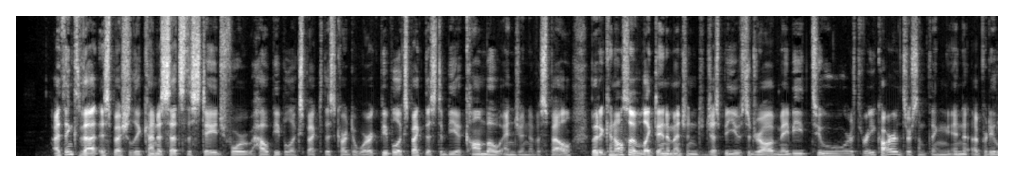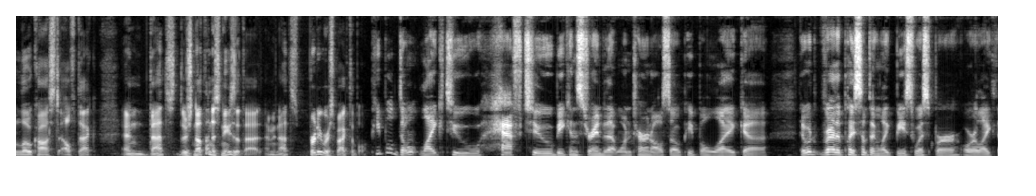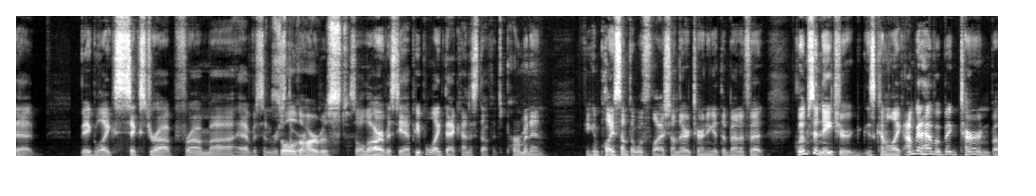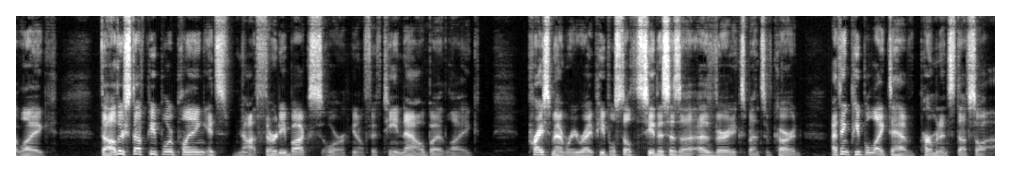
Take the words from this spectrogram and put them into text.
I think that especially kind of sets the stage for how people expect this card to work. People expect this to be a combo engine of a spell, but it can also, like Dana mentioned, just be used to draw maybe two or three cards or something in a pretty low cost elf deck. And that's there's nothing to sneeze at that. I mean, that's pretty respectable. People don't like to have to be constrained to that one turn. Also, people like uh they would rather play something like Beast Whisper or like that big like six drop from uh, Avacyn Restore. Soul of the Harvest. Soul of the Harvest. Yeah, people like that kind of stuff. It's permanent. If you can play something with flesh on their turn, you get the benefit. Glimpse of Nature is kind of like I'm gonna have a big turn, but like the other stuff people are playing, it's not thirty bucks or you know fifteen now, but like price memory, right? People still see this as a, a very expensive card. I think people like to have permanent stuff, so I,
